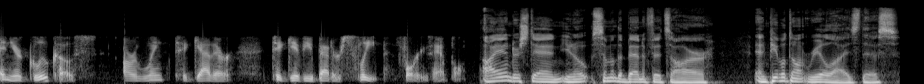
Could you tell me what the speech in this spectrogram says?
and your glucose are linked together to give you better sleep, for example. I understand, you know, some of the benefits are, and people don't realize this,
